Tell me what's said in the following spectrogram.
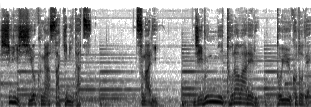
私利私欲が先に立つ。つまり自分にとらわれるということで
